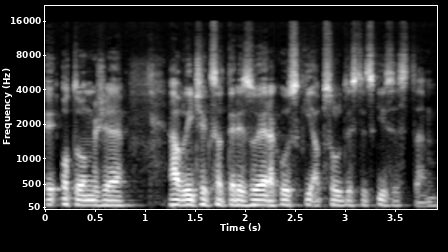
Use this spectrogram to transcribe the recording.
i o tom, že Havlíček satirizuje rakouský absolutistický systém,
